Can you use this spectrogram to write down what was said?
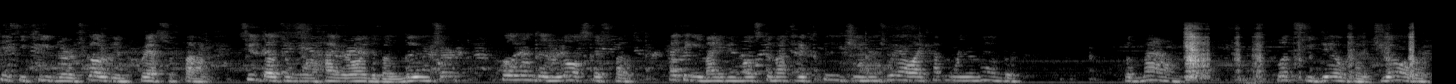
Stacy Keibler's got to be impressed with that. She doesn't want to hang around with a loser. Well, London lost this match. I think he might have even lost the match against Eugene as well. I can't really remember. But man, what's he doing with a jobber?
